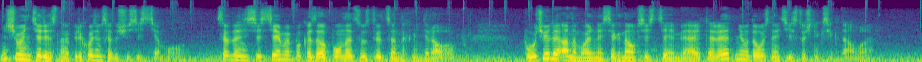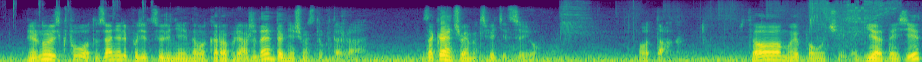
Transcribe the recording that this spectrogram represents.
Ничего интересного. Переходим в следующую систему. Исследование системы показало полное отсутствие ценных минералов. Получили аномальный сигнал в системе Айтерет, не удалось найти источник сигнала. Вернулись к флоту, заняли позицию линейного корабля, ожидаем дальнейшего инструктажа. Заканчиваем экспедицию. Вот так. Что мы получили? Геодезит.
